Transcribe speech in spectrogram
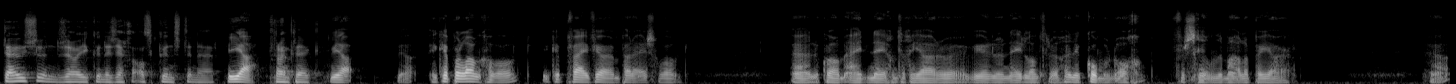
thuisen, zou je kunnen zeggen, als kunstenaar. Ja, Frankrijk. Ja, ja, ik heb er lang gewoond. Ik heb vijf jaar in Parijs gewoond. En ik kwam eind negentig jaar weer naar Nederland terug. En ik kom er nog verschillende malen per jaar. Ja,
